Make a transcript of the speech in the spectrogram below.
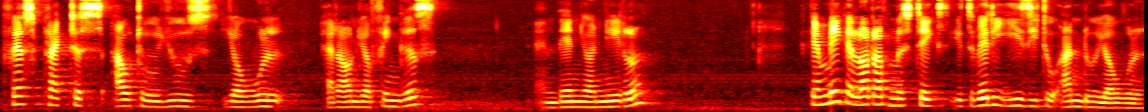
First practice how to use your wool around your fingers and then your needle. You can make a lot of mistakes. It's very easy to undo your wool.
